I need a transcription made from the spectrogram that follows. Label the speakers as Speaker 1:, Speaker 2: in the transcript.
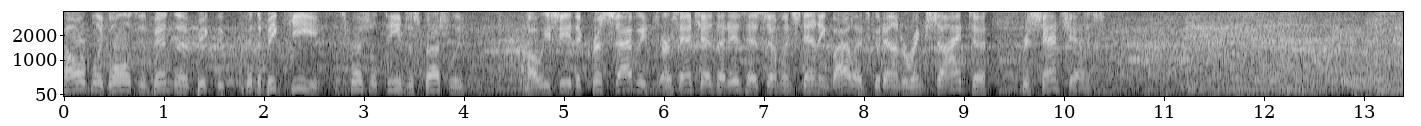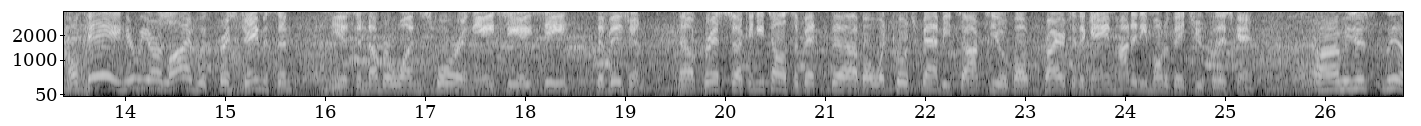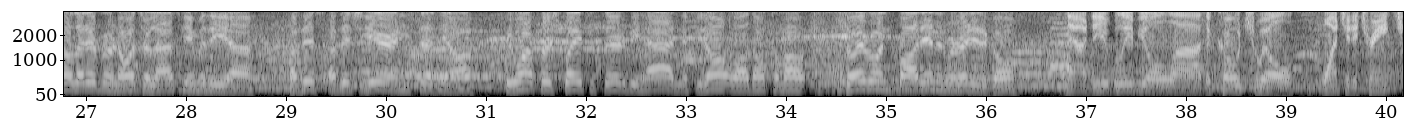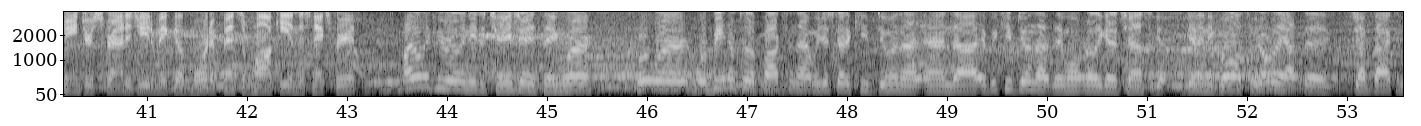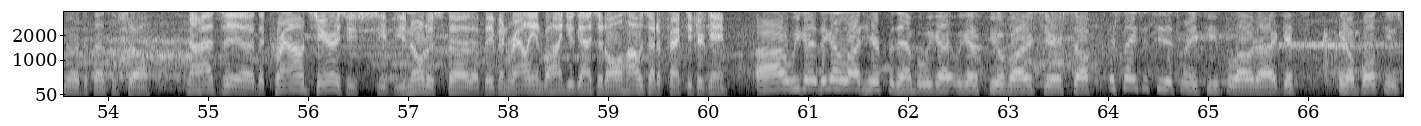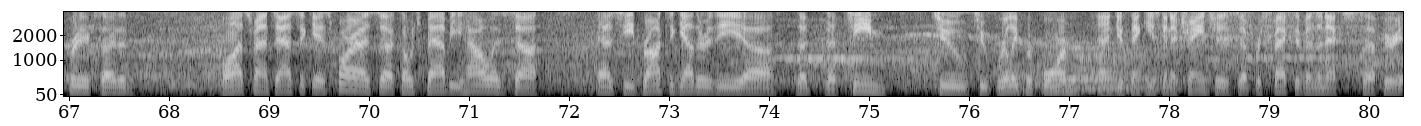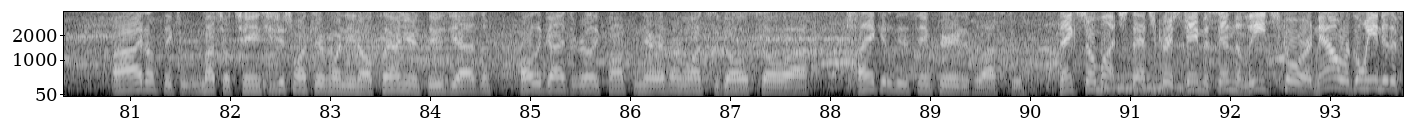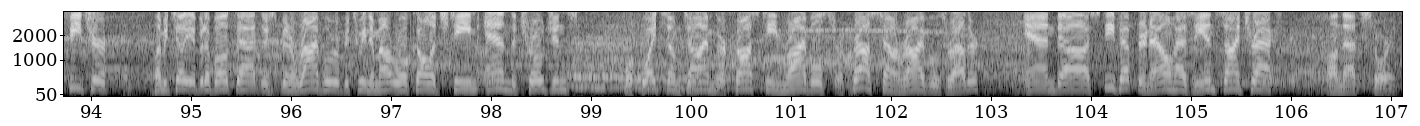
Speaker 1: power play goals have been the big the, been the big key, special teams especially.
Speaker 2: Oh, we see that Chris Savage, or Sanchez that is, has someone standing by. Let's go down to rink side to Chris Sanchez.
Speaker 3: Okay, here we are live with Chris Jamieson. He is the number one scorer in the ACAC division. Now, Chris, uh, can you tell us a bit uh, about what Coach Babby talked to you about prior to the game? How did he motivate you for this game?
Speaker 4: Um, he just, you know, let everyone know it's our last game of the uh, of this of this year, and he said, you know, if we want first place, it's there to be had, and if you don't, well, don't come out. So everyone bought in, and we're ready to go.
Speaker 3: Now, do you believe you'll uh, the coach will want you to train, change your strategy to make a more defensive hockey in this next period?
Speaker 4: I don't think we really need to change anything. We're we're, we're, we're beating them to the pucks and that. We just got to keep doing that. And uh, if we keep doing that, they won't really get a chance to get, get any goals. So we don't really have to jump back into a defensive shell.
Speaker 3: Now, has uh, the crowds here, as you, if you noticed, uh, have they been rallying behind you guys at all? How has that affected your game?
Speaker 4: Uh, we got they got a lot here for them, but we got we got a few of ours here. So it's nice to see this many people out. Uh, it gets you know both teams pretty excited.
Speaker 3: Well, that's fantastic. As far as uh, Coach Babby, how has uh, as he brought together the uh, the, the team to to really perform, and do you think he's going to change his uh, perspective in the next uh, period?
Speaker 4: Uh, I don't think much will change. He just wants everyone, you know, play on your enthusiasm. All the guys are really pumped in there. Everyone wants to go. So uh, I think it'll be the same period as the last two.
Speaker 3: Thanks so much. That's Chris Jamieson, the lead scorer. Now we're going into the feature. Let me tell you a bit about that. There's been a rivalry between the Mount Royal College team and the Trojans for quite some time. They're cross-team rivals, or cross-town rivals, rather. And uh, Steve Hepner now has the inside track on that story.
